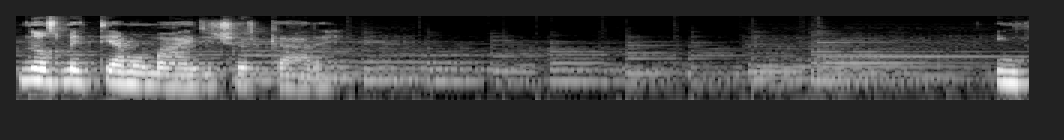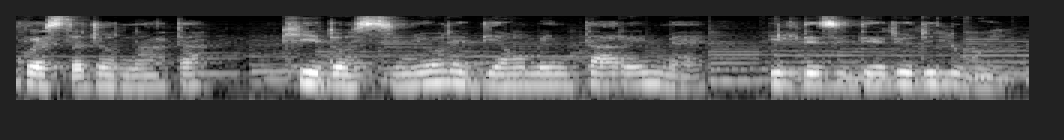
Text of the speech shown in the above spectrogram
Non smettiamo mai di cercare. In questa giornata chiedo al Signore di aumentare in me il desiderio di Lui.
